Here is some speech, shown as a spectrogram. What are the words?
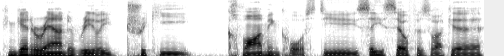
can get around a really tricky climbing course. Do you see yourself as like a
